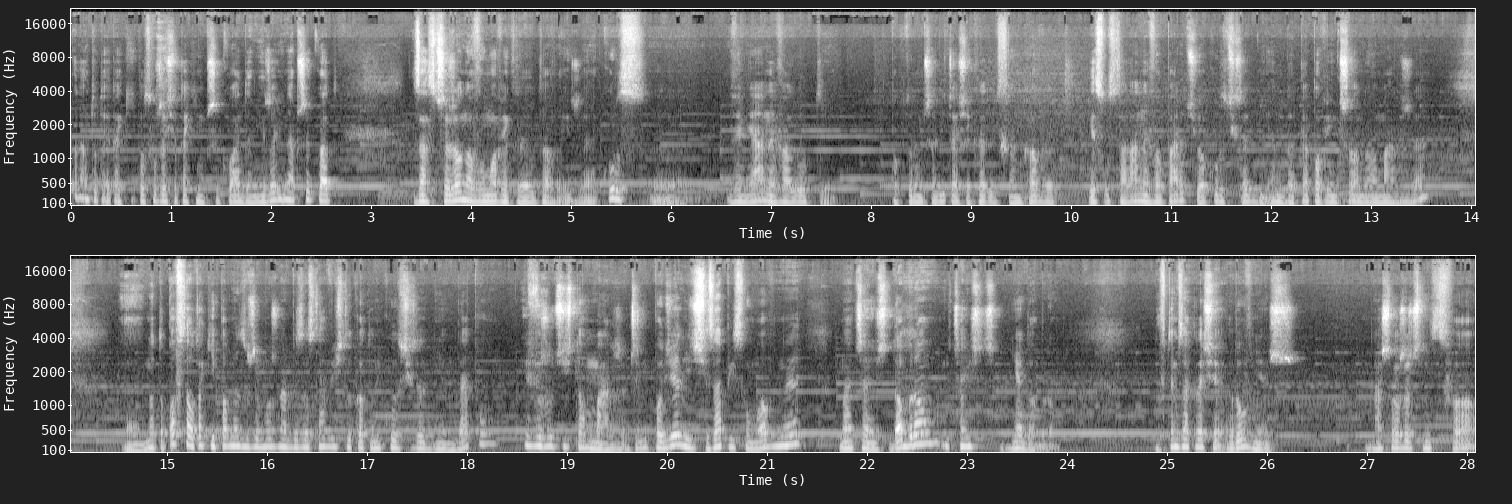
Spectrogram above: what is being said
podam tutaj taki, posłużę się takim przykładem. Jeżeli na przykład zastrzeżono w umowie kredytowej, że kurs e, wymiany waluty, po którym przelicza się kredyt frankowy, jest ustalany w oparciu o kurs średni NBP powiększony o marżę, e, no to powstał taki pomysł, że można by zostawić tylko ten kurs średni NBP-u i wyrzucić tą marżę, czyli podzielić zapis umowny na część dobrą i część niedobrą. W tym zakresie również nasze orzecznictwo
